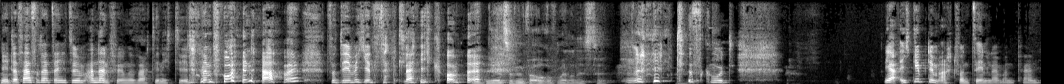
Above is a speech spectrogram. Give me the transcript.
Nee, das hast du tatsächlich zu dem anderen Film gesagt, den ich dir dann empfohlen habe, zu dem ich jetzt dann gleich komme. Ja, der ist auf jeden Fall auch auf meiner Liste. das ist gut. Ja, ich gebe dem 8 von 10 Leimanperlen.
